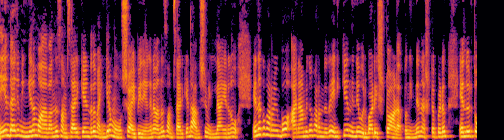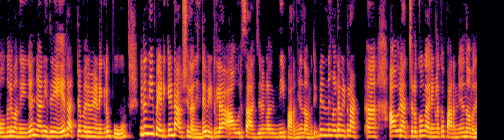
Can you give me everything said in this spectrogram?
നീ എന്തായാലും ഇങ്ങനെ വന്ന് സംസാരിക്കേണ്ടത് ഭയങ്കര മോശമായിപ്പോയി. നീ അങ്ങനെ വന്ന് സംസാരിക്കേണ്ട ആവശ്യമില്ലായിരുന്നു എന്നൊക്കെ പറയുമ്പോൾ അനാമിക പറഞ്ഞത് എനിക്ക് നിന്നെ ഒരുപാട് ഇഷ്ടമാണ്. അപ്പം നിന്നെ നഷ്ടപ്പെടും എന്നൊരു തോന്നൽ വന്നു കഴിഞ്ഞാൽ ഞാൻ ഇതിന് ഏത് അറ്റം വരെ വേണമെങ്കിലും പോവും. പിന്നെ നീ പേടിക്കേണ്ട ആവശ്യമില്ല. നിന്റെ വീട്ടിലെ ആ ഒരു സാഹചര്യങ്ങൾ നീ പറഞ്ഞു തന്നാൽ മതി. പിന്നെ നിങ്ങളുടെ വീട്ടിൽ ആ, ഒരു അച്ചടക്കവും കാര്യങ്ങളൊക്കെ പറഞ്ഞു തന്നാൽ മതി.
